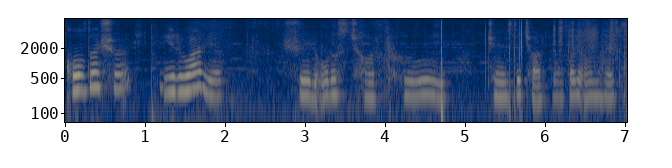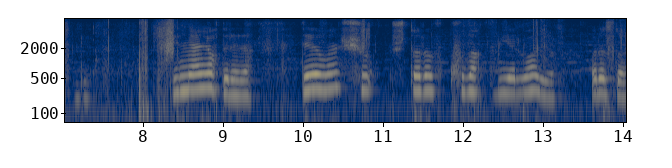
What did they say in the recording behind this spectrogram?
Koldan şu yeri var ya. Şöyle orası çarpı. Çenesi çarpı. Zaten onu herkes biliyor. Bilmeyen yoktur herhalde. Devin şu şu taraf kulak bir yer var ya. Orası da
